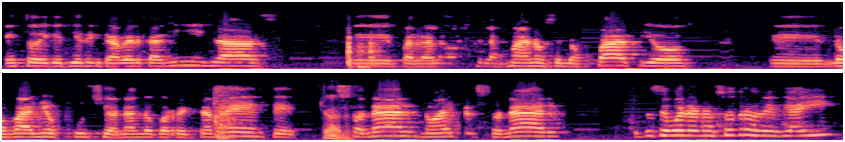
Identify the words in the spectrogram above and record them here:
esto de que tienen que haber canillas eh, para lavarse las manos en los patios, eh, los baños funcionando correctamente, personal, no hay personal. Entonces, bueno, nosotros desde ahí,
